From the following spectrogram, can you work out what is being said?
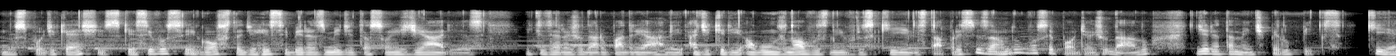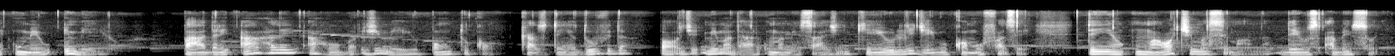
nos podcasts que se você gosta de receber as meditações diárias e quiser ajudar o Padre Arley a adquirir alguns novos livros que ele está precisando, você pode ajudá-lo diretamente pelo Pix, que é o meu e-mail, padrearley.gmail.com. Caso tenha dúvida, pode me mandar uma mensagem que eu lhe digo como fazer. Tenham uma ótima semana. Deus abençoe.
